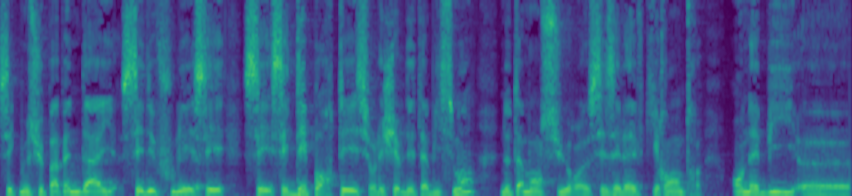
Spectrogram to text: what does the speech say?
c'est que M. Papendai s'est défoulé, s'est déporté sur les chefs d'établissement, notamment sur euh, ces élèves qui rentrent en habit euh,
